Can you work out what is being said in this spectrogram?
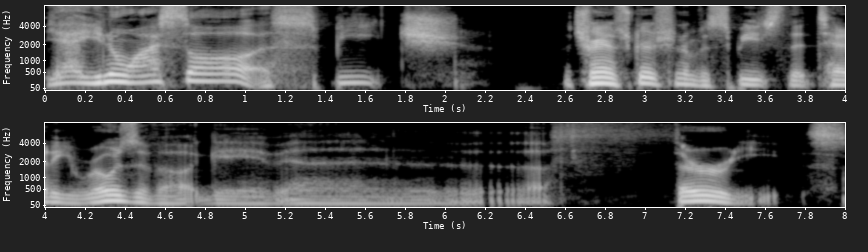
Yeah, you know, I saw a speech, a transcription of a speech that Teddy Roosevelt gave in the 30s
